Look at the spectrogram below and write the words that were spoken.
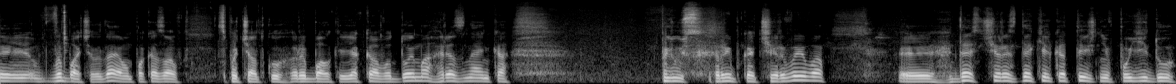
е, ви бачили, да, я вам показав спочатку рибалки, яка водойма грязненька, плюс рибка червива. Е, десь через декілька тижнів поїду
